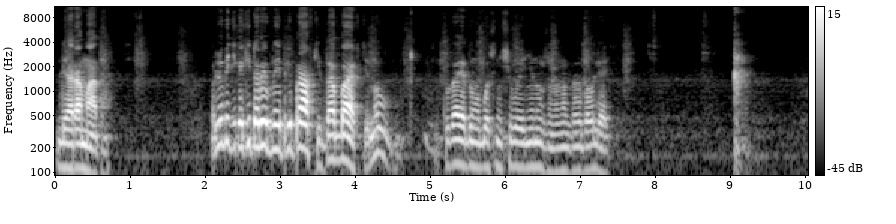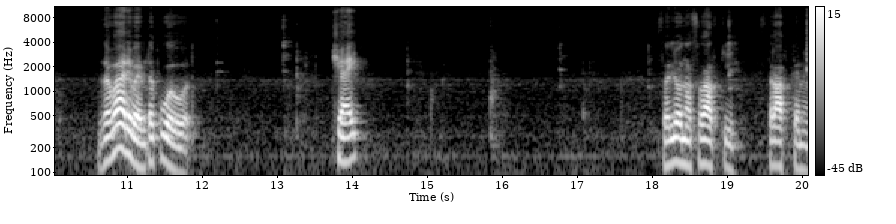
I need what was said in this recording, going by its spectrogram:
Для аромата. Любите какие-то рыбные приправки, добавьте. Ну, туда, я думаю, больше ничего и не нужно, надо добавлять. Завариваем такой вот чай. Солено-сладкий с травками.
